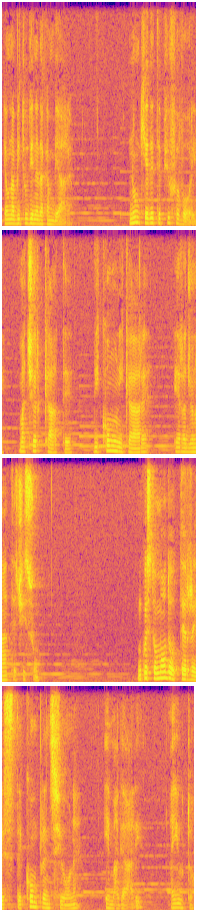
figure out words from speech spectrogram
È un'abitudine da cambiare. Non chiedete più favori, ma cercate di comunicare e ragionateci su. In questo modo otterreste comprensione e magari aiuto.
